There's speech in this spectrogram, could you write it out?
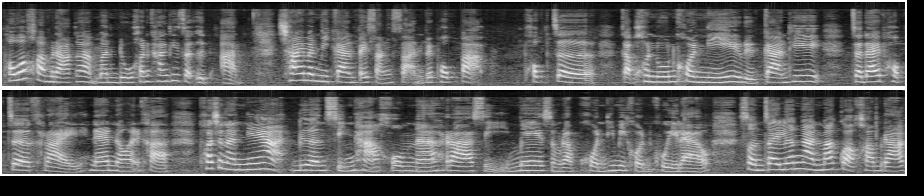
เพราะว่าความรักอะมันดูค่อนข้างที่จะอึดอัด ใช่มันมีการไปสังสรรค์ไปพบปะพบเจอกับคนนู้นคนนี้หรือการที่จะได้พบเจอใครแน่นอนค่ะ เพราะฉะนั้นเนี่ยเดือนสิงหาคมนะ ราศีเมษสำหรับคนที่มีคนคุยแล้ว สนใจเรื่องงานมากกว่าความรัก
